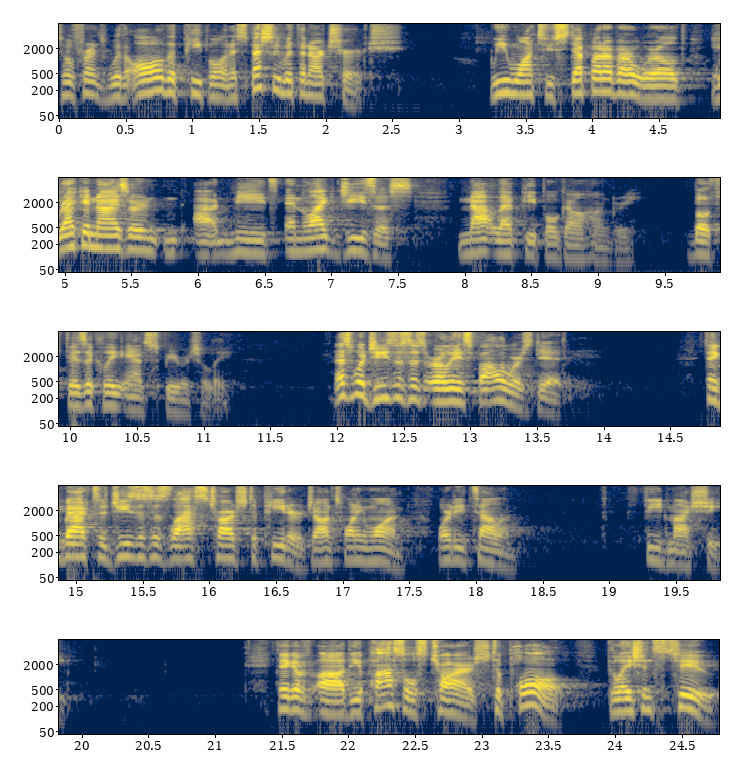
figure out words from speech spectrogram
So, friends, with all the people, and especially within our church, we want to step out of our world, recognize our, our needs, and like Jesus, not let people go hungry, both physically and spiritually. That's what Jesus' earliest followers did. Think back to Jesus' last charge to Peter, John 21. What did he tell him? Feed my sheep. Think of uh, the apostles' charge to Paul, Galatians 2.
